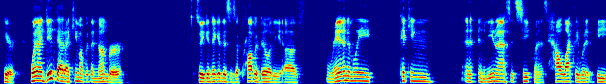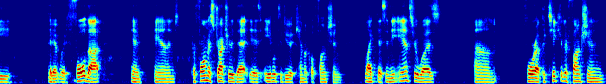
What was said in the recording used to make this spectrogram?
here. When I did that, I came up with a number. So you can think of this as a probability of randomly picking an, an amino acid sequence. How likely would it be that it would fold up and and perform a structure that is able to do a chemical function like this? And the answer was um, for a particular function,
